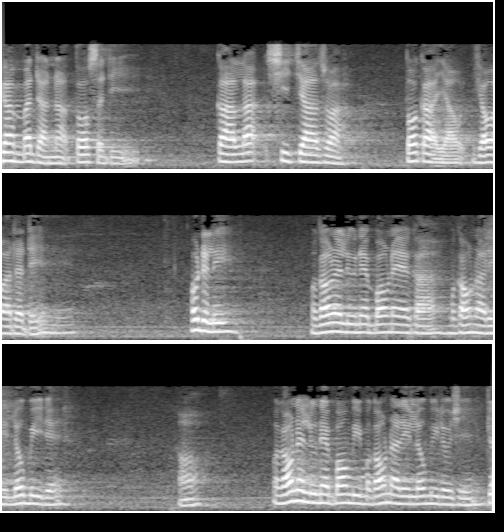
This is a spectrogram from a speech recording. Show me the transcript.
ကမတ္တနာသောစတိကာလရှိကြစွာတောကရောက်ရောက်ရတတ်တယ်ဟုတ်တယ်လေမကောင်းတဲ့လူနဲ့ပေါင်းတဲ့အခါမကောင်းတာတွေလုံးမိတယ်ဟော မကောင်းတဲ့လူနဲ့ပေါင်းပြီးမကောင်းတာတွေလုံးမိလို့ရှိရင်ပြ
